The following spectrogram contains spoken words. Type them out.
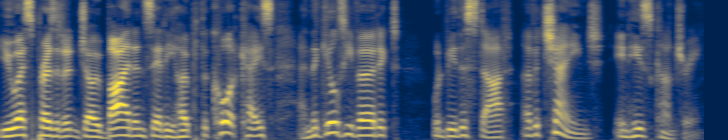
US President Joe Biden said he hoped the court case and the guilty verdict would be the start of a change in his country.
